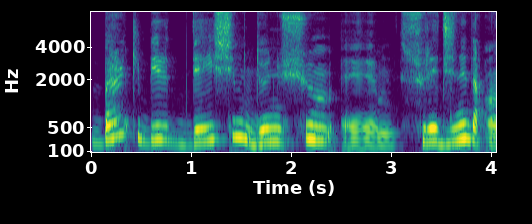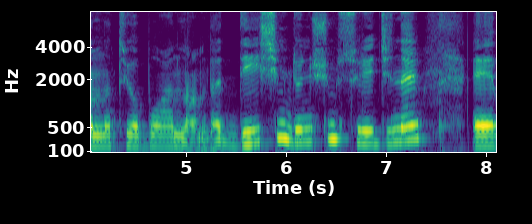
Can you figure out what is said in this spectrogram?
belki bir değişim dönüşüm e, sürecini de anlatıyor bu anlamda. Değişim dönüşüm sürecine e,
